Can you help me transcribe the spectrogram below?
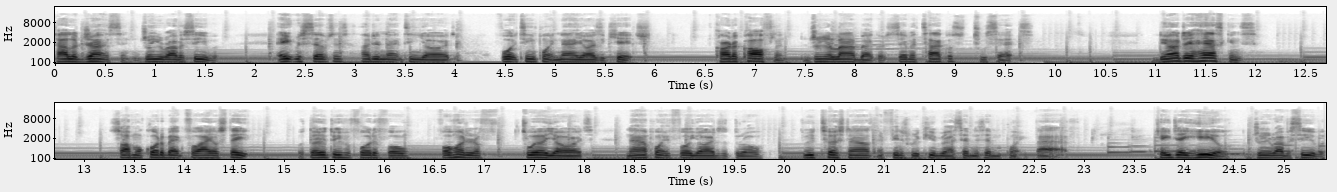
Tyler Johnson, junior wide receiver, 8 receptions, 119 yards, 14.9 yards a catch. Carter Coughlin, junior linebacker, 7 tackles, 2 sacks. DeAndre Haskins, sophomore quarterback for Ohio State, with 33 for 44, 412 yards, 9.4 yards to throw, 3 touchdowns, and finished with a QB at 77.5. KJ Hill, junior wide receiver,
